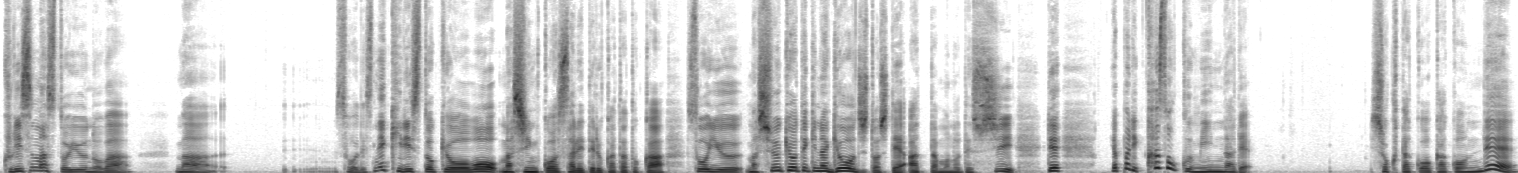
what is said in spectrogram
クリスマスというのはまあそうですねキリスト教を、まあ、信仰されてる方とかそういう、まあ、宗教的な行事としてあったものですしでやっぱり家族みんなで食卓を囲んで、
